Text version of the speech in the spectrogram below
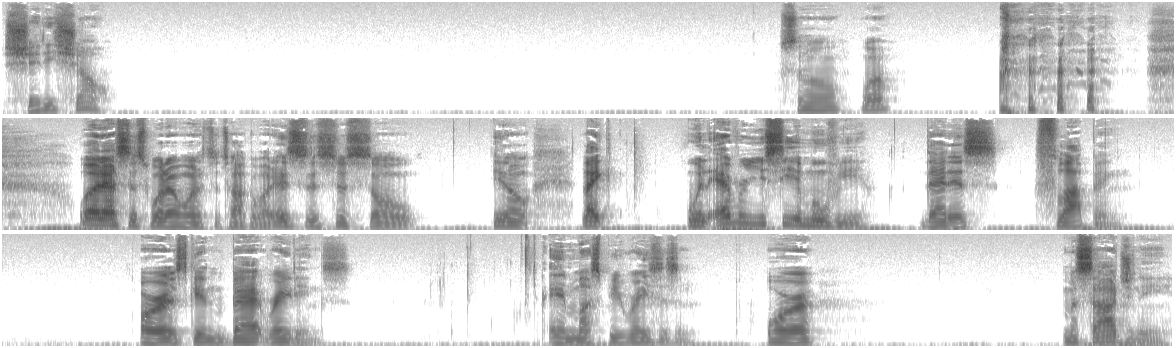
shitty show. So, well, well, that's just what I wanted to talk about. It's just, just so, you know, like whenever you see a movie that is flopping or is getting bad ratings, it must be racism or misogyny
